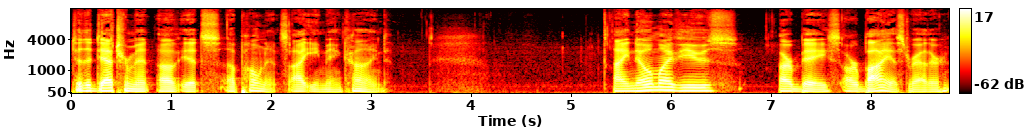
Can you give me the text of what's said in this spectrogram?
to the detriment of its opponents, i.e., mankind. I know my views are base are biased rather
